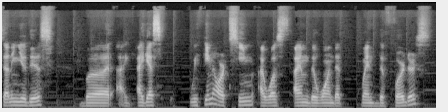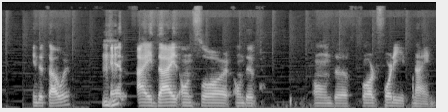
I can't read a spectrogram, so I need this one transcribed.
telling you this, but I, I guess within our team, I was I'm the one that went the furthest in the tower, Mhm. and I died on floor on the on the floor 49.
